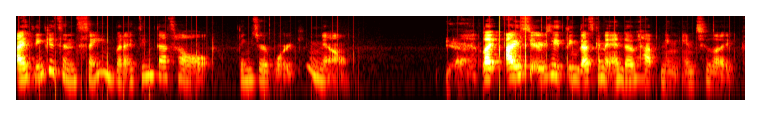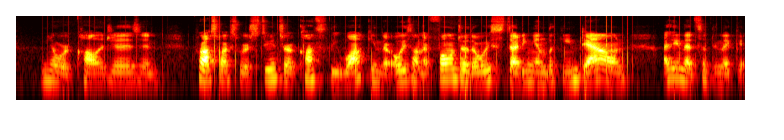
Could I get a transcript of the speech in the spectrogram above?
I think it's insane, but I think that's how things are working now. Yeah. Like, I seriously think that's going to end up happening into, like, you know, where colleges and crosswalks where students are constantly walking. They're always on their phones or they're always studying and looking down. I think that's something that can,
